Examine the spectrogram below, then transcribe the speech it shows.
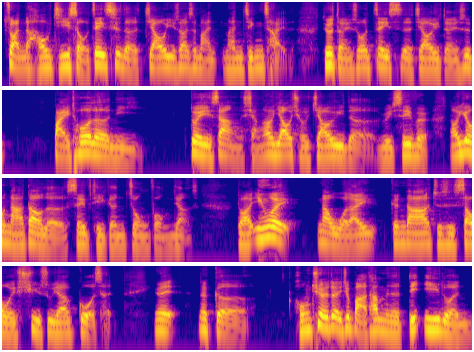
转了好几手，这次的交易算是蛮蛮精彩的，就等于说这次的交易等于是摆脱了你对上想要要求交易的 receiver，然后又拿到了 safety 跟中锋这样子，对吧？因为那我来跟大家就是稍微叙述一下过程，因为那个红雀队就把他们的第一轮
